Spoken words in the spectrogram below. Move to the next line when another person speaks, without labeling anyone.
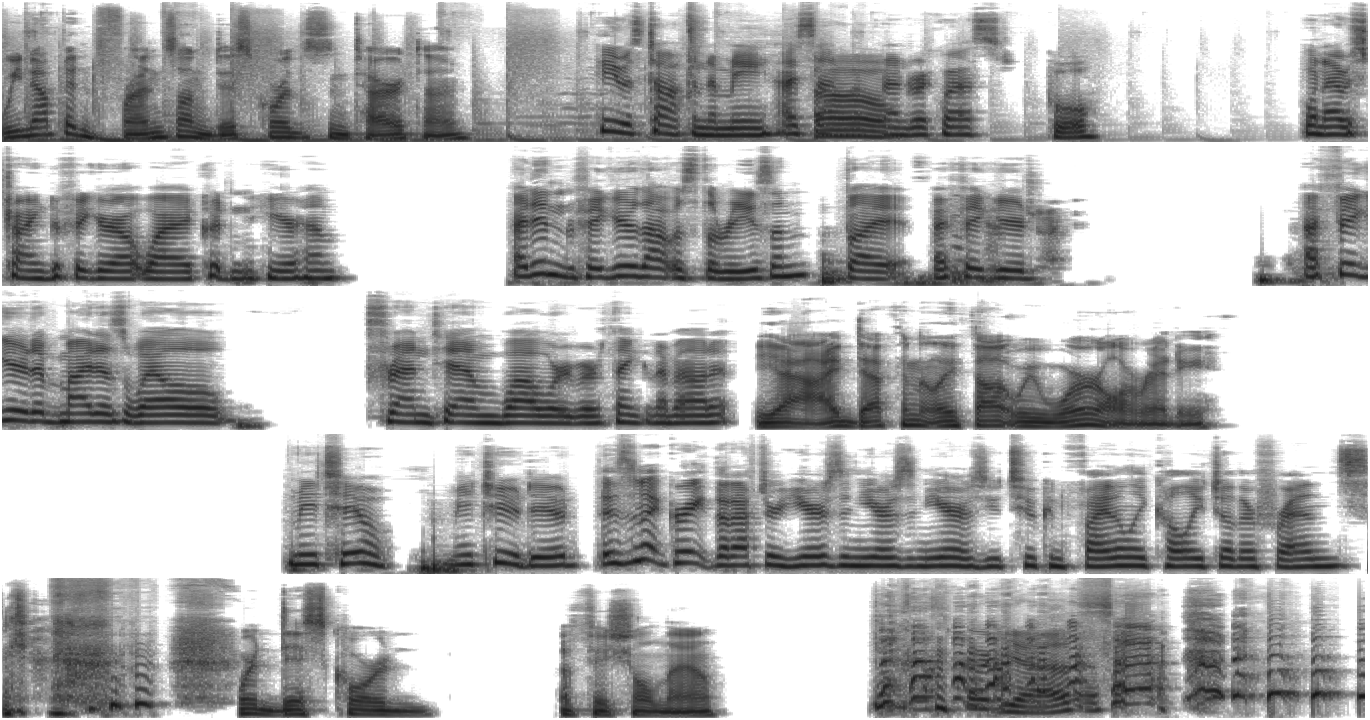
we not been friends on Discord this entire time?
He was talking to me. I sent him
Oh.
a friend request
Cool.
when I was trying to figure out why I couldn't hear him. I didn't figure that was the reason, but I figured I figured it might as well friend him while we were thinking about it.
Yeah, I definitely thought we were already.
Me too. Me too, dude.
Isn't it great that after years and years and years, you two can finally call each other friends?
We're Discord official now.
Yes.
